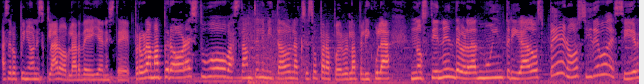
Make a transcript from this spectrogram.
hacer opiniones, claro, hablar de ella en este programa, pero ahora estuvo bastante limitado el acceso para poder ver la película. Nos tienen de verdad muy intrigados, pero sí debo decir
